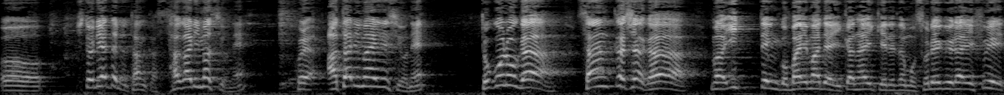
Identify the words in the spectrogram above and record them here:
1人当たりの単価下がりますよね。これ当たり前ですよね。ところが、参加者が、まあ、1.5倍まではいかないけれども、それぐらい増え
